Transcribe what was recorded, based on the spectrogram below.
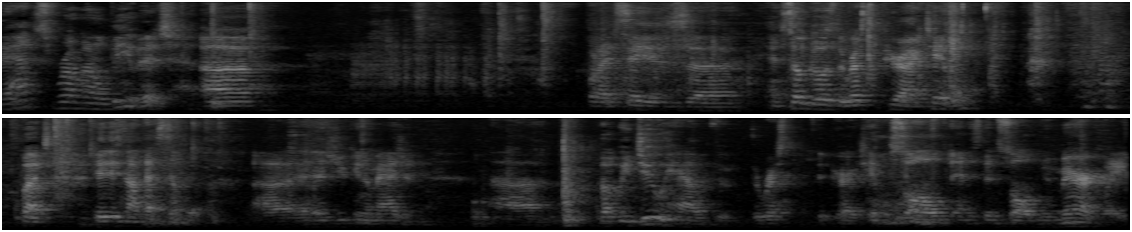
That's where I'm going to leave it. Uh, what I say is, uh, and so goes the rest of the periodic table. but it is not that simple, uh, as you can imagine. Uh, but we do have the, the rest of the periodic table solved, and it's been solved numerically.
